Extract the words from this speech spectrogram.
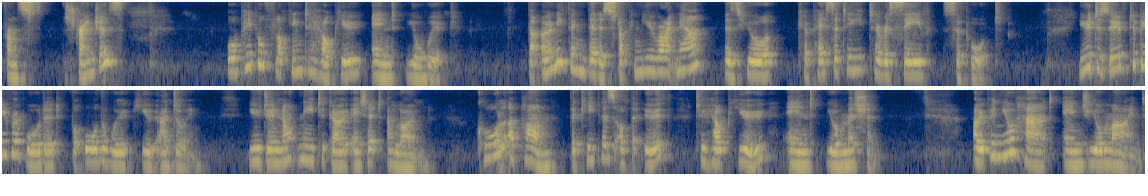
from strangers, or people flocking to help you and your work. The only thing that is stopping you right now is your capacity to receive support. You deserve to be rewarded for all the work you are doing. You do not need to go at it alone. Call upon the keepers of the earth to help you and your mission. Open your heart and your mind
